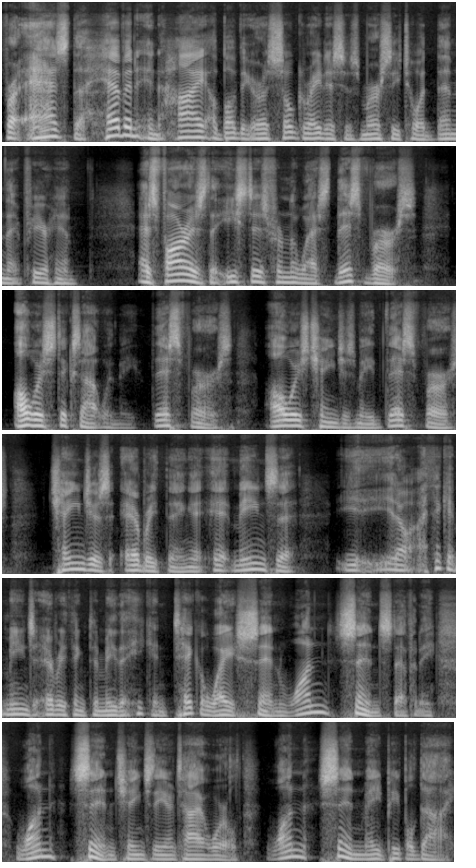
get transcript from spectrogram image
For as the heaven and high above the earth, so great is his mercy toward them that fear him as far as the east is from the west, this verse always sticks out with me. This verse always changes me. This verse changes everything. It, it means that, you, you, know, I think it means everything to me that he can take away sin. One sin, Stephanie, one sin changed the entire world. One sin made people die.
